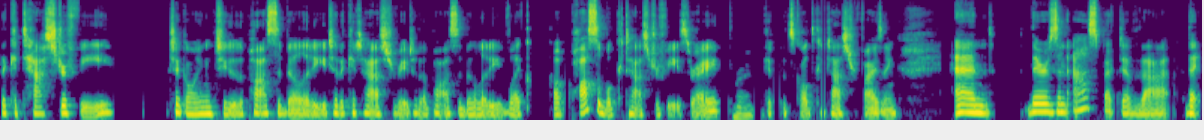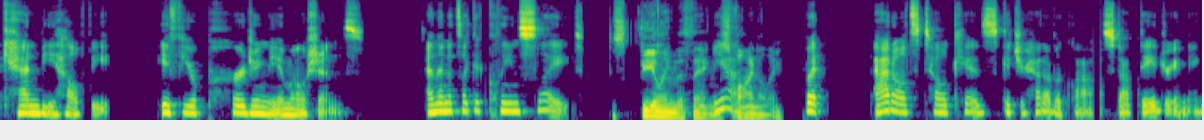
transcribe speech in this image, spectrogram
the catastrophe to going to the possibility to the catastrophe to the possibility of like of possible catastrophes right Right. it's called catastrophizing and there's an aspect of that that can be healthy if you're purging the emotions and then it's like a clean slate Just feeling the things Yeah. finally. but adults tell kids, get your head out of the clouds, stop daydreaming.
